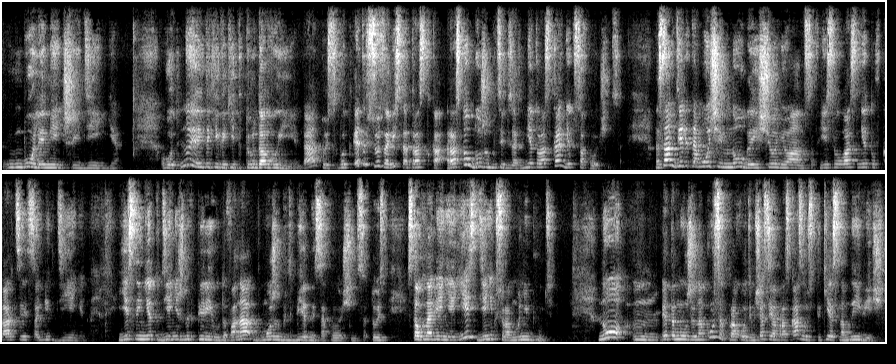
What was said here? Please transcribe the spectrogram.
более меньшие деньги. Вот. Ну и такие какие-то трудовые да. То есть вот это все зависит от ростка. Росток должен быть обязательно нету ростка нет сокровищницы на самом деле там очень много еще нюансов. Если у вас нету в карте самих денег если нет денежных периодов она может быть бедной сокровищница то есть столкновение есть денег все равно не будет. Но это мы уже на курсах проходим сейчас я вам рассказываю такие основные вещи.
